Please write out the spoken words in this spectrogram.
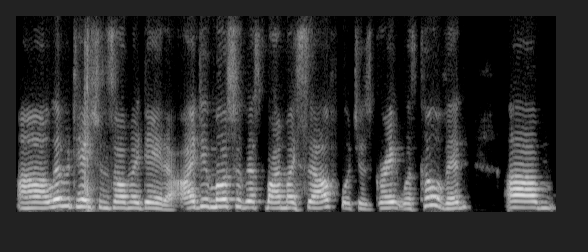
Uh, limitations on my data. I do most of this by myself, which is great with COVID, um,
